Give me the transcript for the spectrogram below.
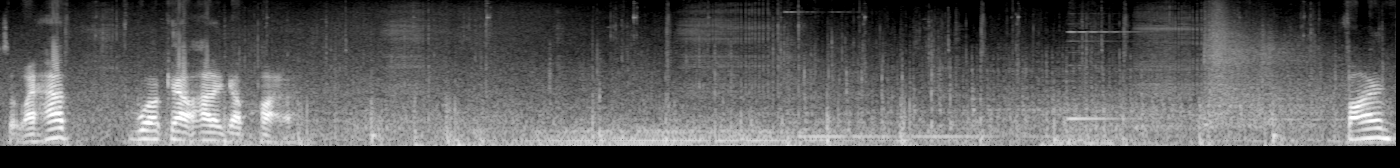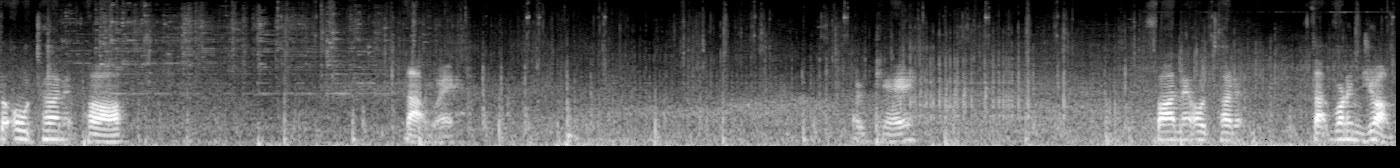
So I had to work out how to get up higher. Find the alternate path. That way. Okay. Find the alternate. That running jump.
